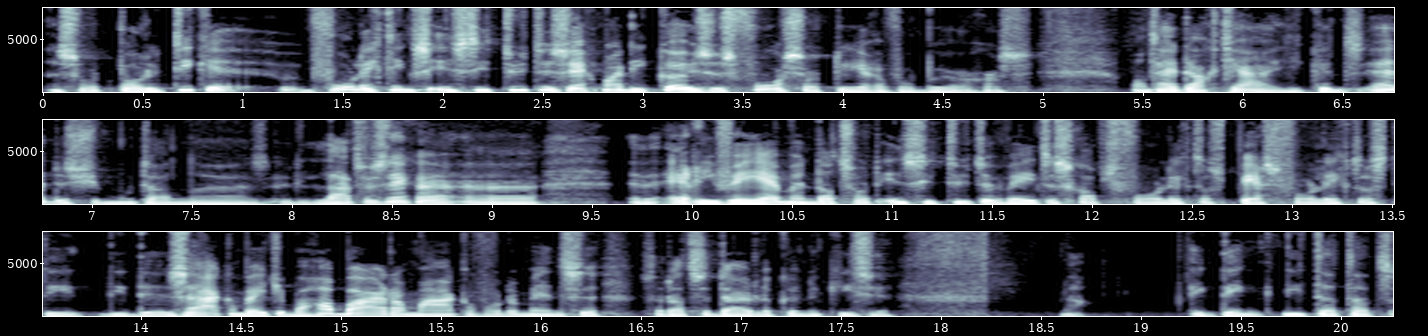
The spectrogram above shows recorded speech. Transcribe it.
een soort politieke voorlichtingsinstituten, zeg maar, die keuzes voorsorteren voor burgers. Want hij dacht, ja, je kunt, hè, dus je moet dan, uh, laten we zeggen, uh, eh, RIVM en dat soort instituten, wetenschapsvoorlichters, persvoorlichters, die, die de zaak een beetje behapbaarder maken voor de mensen, zodat ze duidelijk kunnen kiezen. Nou, ik denk niet dat dat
